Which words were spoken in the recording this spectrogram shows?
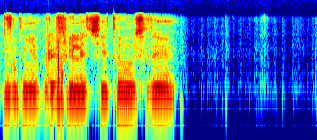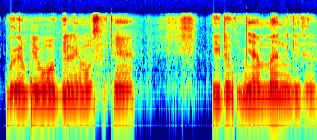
gue punya privilege itu maksudnya bukan punya mobil ya maksudnya hidup nyaman gitu.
